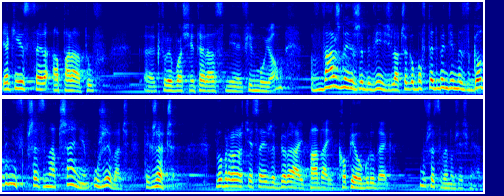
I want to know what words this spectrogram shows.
jaki jest cel aparatów, które właśnie teraz mnie filmują. Ważne jest, żeby wiedzieć dlaczego, bo wtedy będziemy zgodni z przeznaczeniem używać tych rzeczy. Wyobrażacie sobie, że biorę iPada i kopię ogródek? No wszyscy będą się śmiali.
